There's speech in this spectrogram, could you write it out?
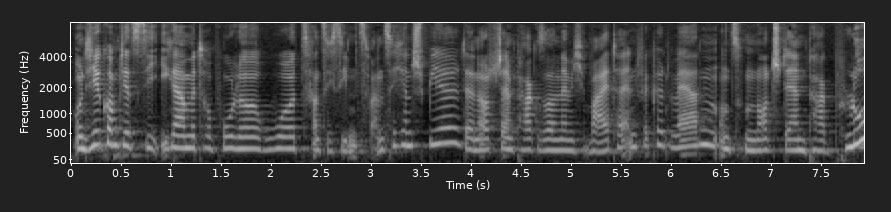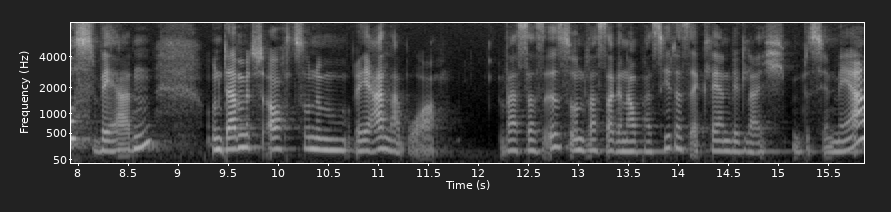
Und hier kommt jetzt die IGA Metropole Ruhr 2027 ins Spiel. Der Nordsternpark soll nämlich weiterentwickelt werden und zum Nordsternpark Plus werden und damit auch zu einem Reallabor. Was das ist und was da genau passiert, das erklären wir gleich ein bisschen mehr.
